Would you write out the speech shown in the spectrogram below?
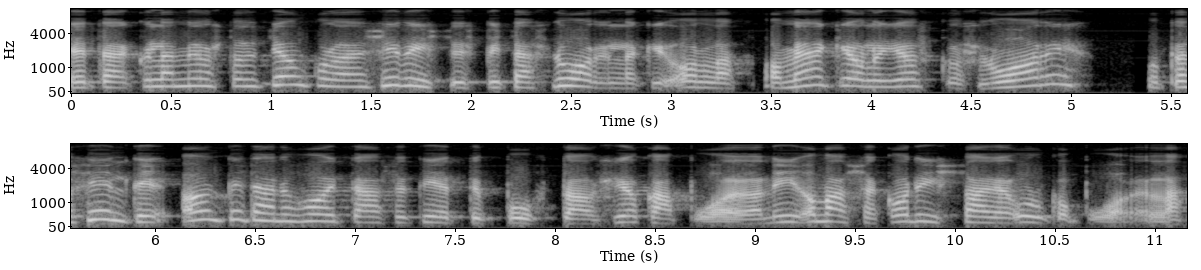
Että kyllä minusta nyt jonkunlainen sivistys pitäisi nuorillakin olla. Olen minäkin ollut joskus nuori, mutta silti on pitänyt hoitaa se tietty puhtaus joka puolella, niin omassa kodissaan ja ulkopuolella,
